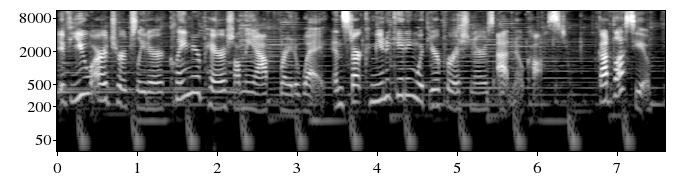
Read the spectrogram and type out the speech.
If you are a church leader, claim your parish on the app right away and start communicating with your parishioners at no cost. God bless you.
